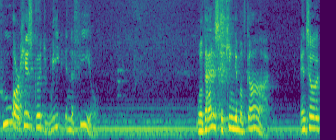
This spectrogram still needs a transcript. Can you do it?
who are his good wheat in the field? Well, that is the kingdom of God. And so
